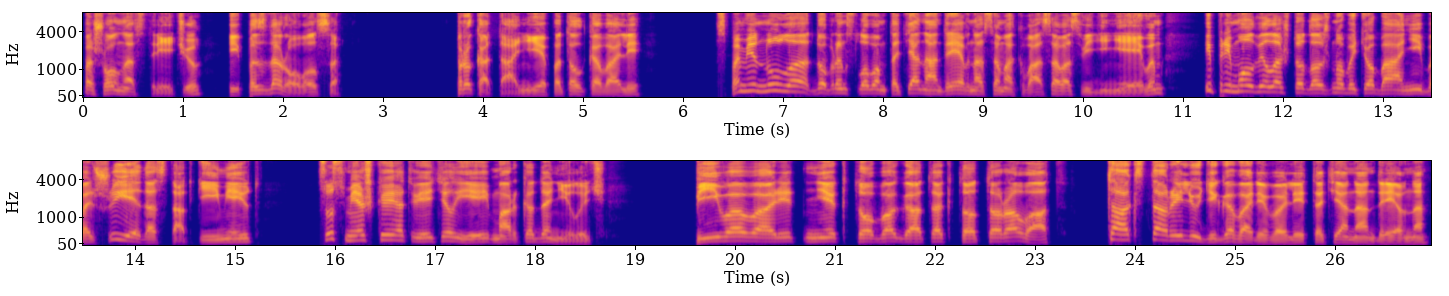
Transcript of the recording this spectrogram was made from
пошел навстречу и поздоровался. Про катание потолковали. Вспомянула добрым словом Татьяна Андреевна Самоквасова с Веденеевым и примолвила, что, должно быть, оба они большие достатки имеют. С усмешкой ответил ей Марко Данилович. «Пиво варит не кто богат, а кто тароват». Так старые люди говаривали, Татьяна Андреевна.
